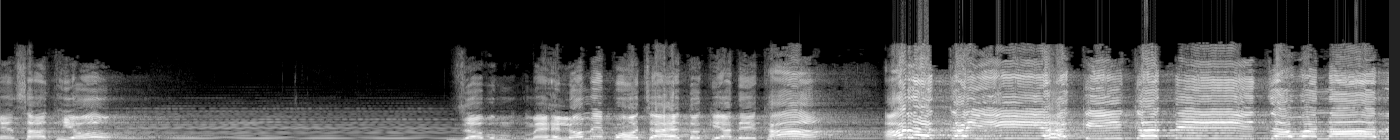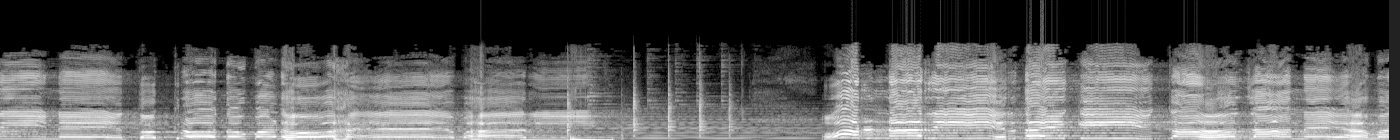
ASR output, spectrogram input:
में साथियों, जब महलों में पहुँचा है तो क्या देखा? अरे कई हकीकती जब नारी ने तो क्रोध बढ़ो है भारी। और नारी हृदय की कहा जाने हम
